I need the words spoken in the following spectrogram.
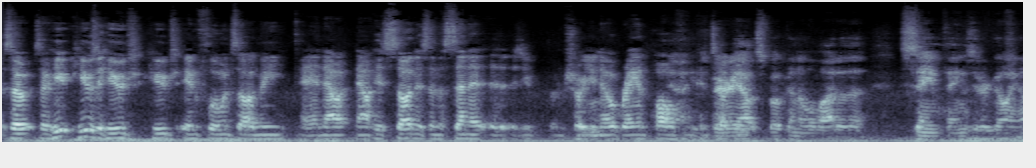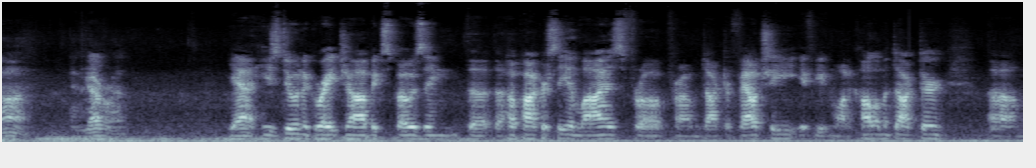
so so he, he was a huge huge influence on me and now now his son is in the senate as you i'm sure you mm-hmm. know rand paul yeah, he's Kentucky. very outspoken on a lot of the same things that are going on in government yeah he's doing a great job exposing the, the hypocrisy and lies from from dr fauci if you even want to call him a doctor um,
